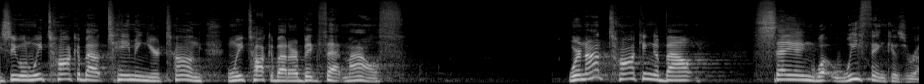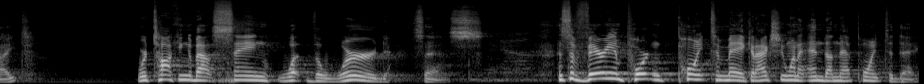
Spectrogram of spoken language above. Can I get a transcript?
You see, when we talk about taming your tongue, when we talk about our big fat mouth, we're not talking about saying what we think is right. We're talking about saying what the word says. That's a very important point to make, and I actually want to end on that point today.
